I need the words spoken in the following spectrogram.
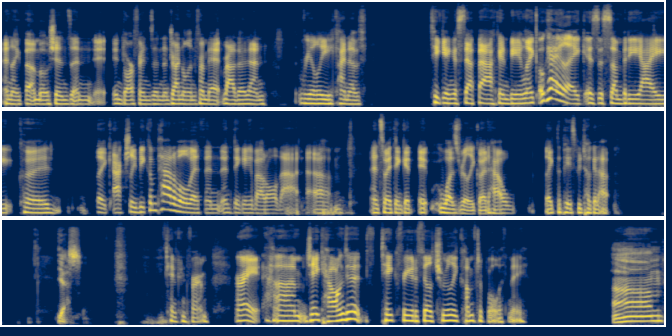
and like the emotions and endorphins and adrenaline from it rather than really kind of taking a step back and being like okay like is this somebody i could like actually be compatible with and and thinking about all that um and so i think it it was really good how like the pace we took it at Yes. can confirm all right um jake how long did it take for you to feel truly comfortable with me Um,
